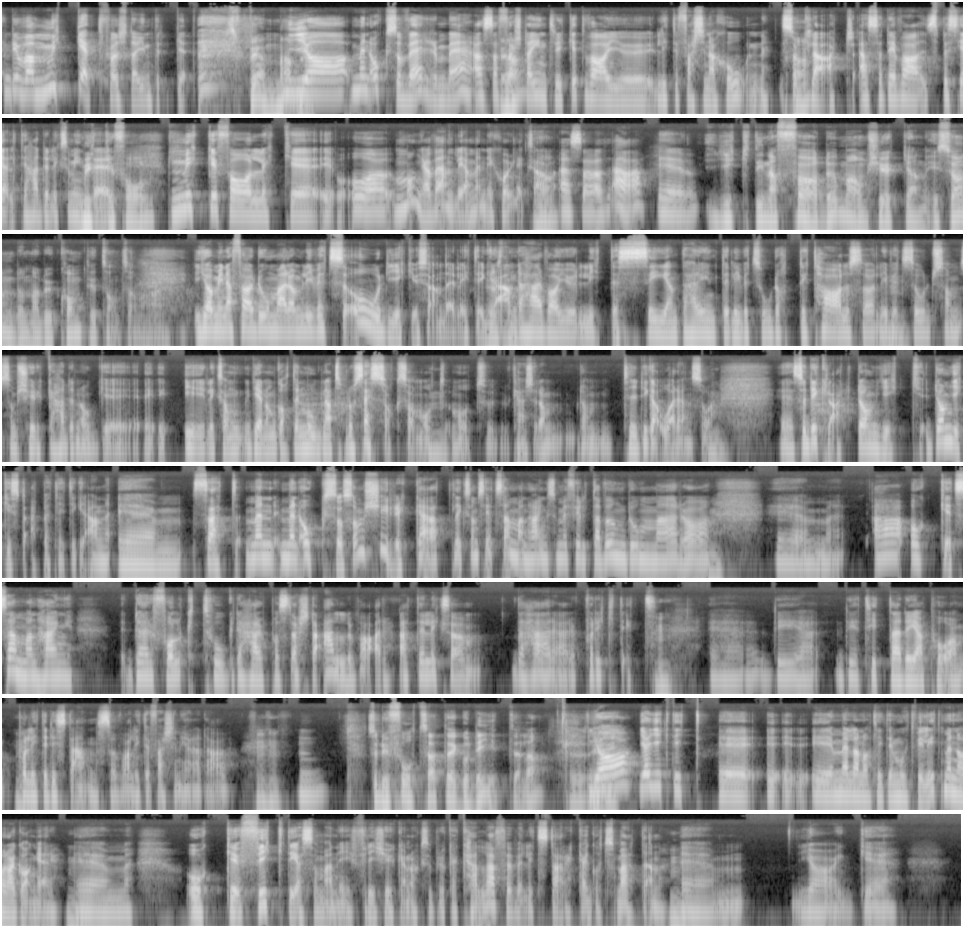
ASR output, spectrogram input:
det var mycket första intrycket. Spännande. Ja, men också värme. Alltså ja. första intrycket var ju lite fascination, såklart. Ja. Alltså det var speciellt. Jag hade liksom inte... Mycket folk. Mycket folk eh, och många vänliga människor. Liksom. Ja. Alltså, ja. Eh. Gick dina fördomar om kyrkan i sönder när du kom kom till ett sånt sammanhang? Ja, mina fördomar om Livets Ord gick ju sönder lite grann. Det. det. här var ju lite sent. Det här är inte Livets Ord 80-tal, så Livets mm. Ord som, som kyrka hade nog eh, i, liksom, genomgått en mognadsprocess också mot, mm. mot kanske de, de tidiga åren. Så. Mm. Eh, så det är klart, de gick, de gick i stöpet lite grann. Eh, så att, men, men också som kyrka, att liksom se ett sammanhang som är fyllt av ungdomar. Och, mm. eh, ja, och ett sammanhang där folk tog det här på största allvar. Att det liksom, det här är på riktigt. Mm. Eh, det, det tittade jag på på mm. lite distans och var lite fascinerad av. Mm. Mm. Så du fortsatte gå dit, eller? Ja, jag gick dit eh, emellanåt lite motvilligt, men några gånger. Eh, och fick det som man i frikyrkan också brukar kalla för väldigt starka gudsmöten. Mm. Ehm, jag Eh,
